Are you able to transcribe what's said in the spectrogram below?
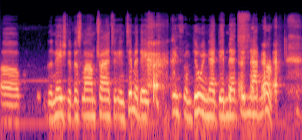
uh, the Nation of Islam trying to intimidate him from doing that. Didn't that did not work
